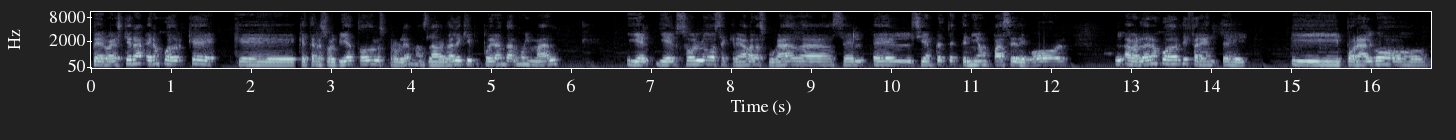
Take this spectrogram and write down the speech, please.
pero es que era, era un jugador que, que, que te resolvía todos los problemas. La verdad, el equipo podía andar muy mal y él, y él solo se creaba las jugadas, él, él siempre tenía un pase de gol. La verdad era un jugador diferente y por algo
